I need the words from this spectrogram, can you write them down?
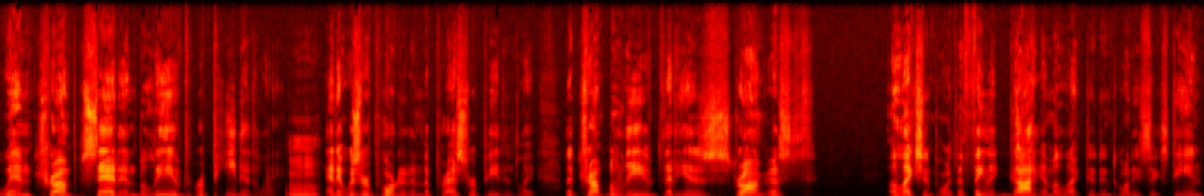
when Trump said and believed repeatedly, Mm-hmm. and it was reported in the press repeatedly, that Trump believed that his strongest election point, the thing that got him elected in 2016,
